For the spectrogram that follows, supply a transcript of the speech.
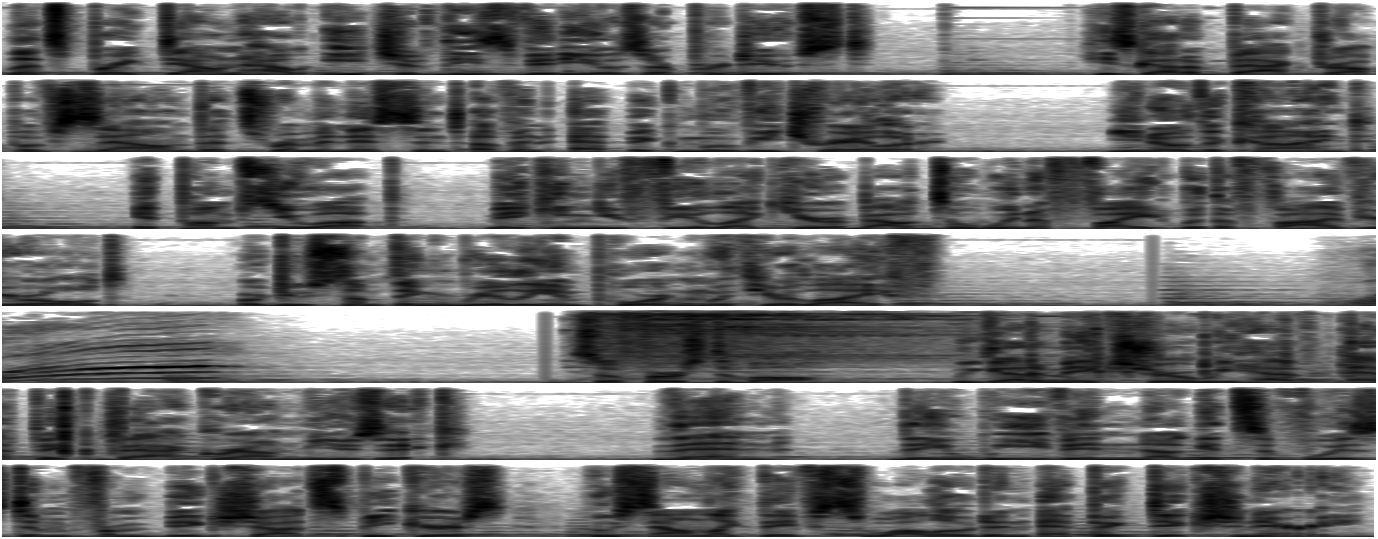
Let's break down how each of these videos are produced. He's got a backdrop of sound that's reminiscent of an epic movie trailer. You know the kind. It pumps you up, making you feel like you're about to win a fight with a five-year-old or do something really important with your life. What? So first of all, we gotta make sure we have epic background music. Then, they weave in nuggets of wisdom from big shot speakers who sound like they've swallowed an epic dictionary.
